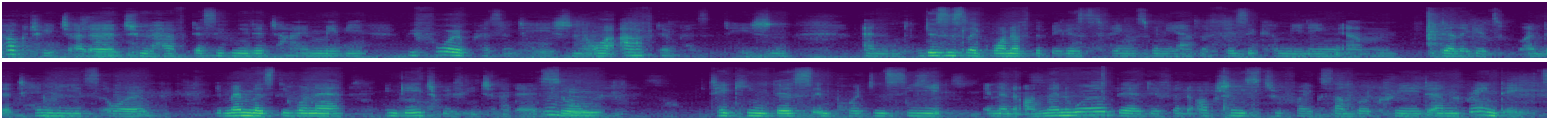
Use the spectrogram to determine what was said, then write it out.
talk to each other, to have designated time, maybe before a presentation or after a presentation. And this is like one of the biggest things when you have a physical meeting, um, delegates and attendees or your members, they want to engage with each other. So Mhm. Taking this importance in an online world, there are different options to, for example, create um, brain dates.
